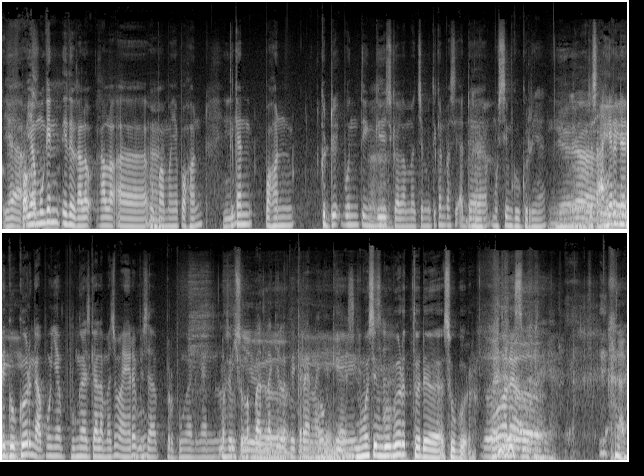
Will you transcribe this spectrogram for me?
Ya, Po- ya mungkin itu kalau kalau eh, umpamanya pohon itu Hmm? kan pohon gede pun tinggi Hmm. segala macam itu kan pasti ada musim gugurnya. Iya. Terus Ah, akhirnya dari gugur nggak punya bunga segala macam akhirnya bisa berbunga dengan Musim lebih lebat lagi lebih keren lagi. Oke. guys. Musim gugur to the subur. Cakep.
